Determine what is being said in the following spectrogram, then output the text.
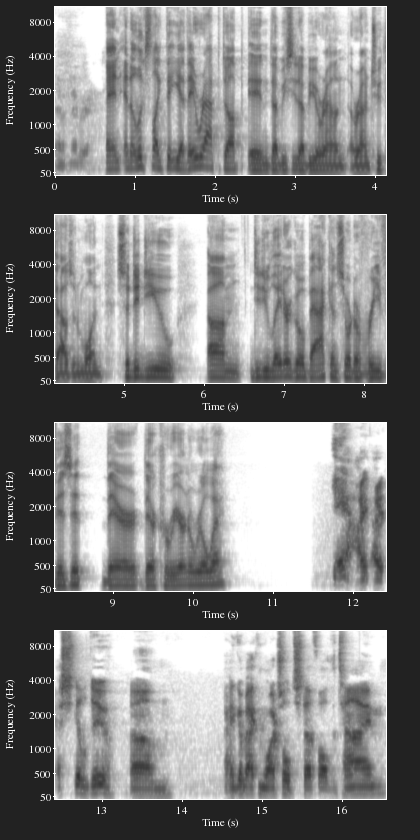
I don't remember. and and it looks like that. Yeah, they wrapped up in WCW around around 2001. So did you um did you later go back and sort of revisit their their career in a real way? Yeah, I, I, I still do. Um, I go back and watch old stuff all the time.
